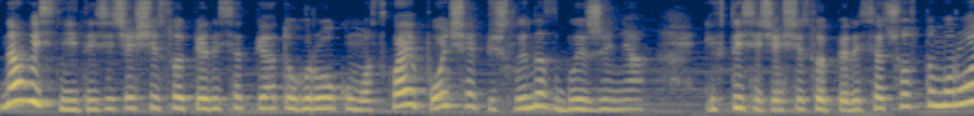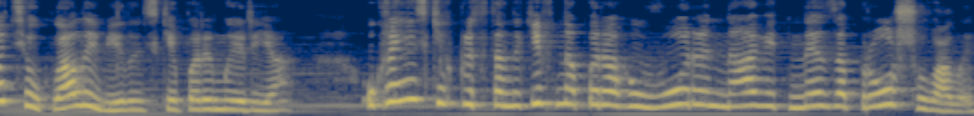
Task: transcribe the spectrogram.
Навесні 1655 року Москва і Польща пішли на зближення, і в 1656 році уклали Віленське перемир'я. Українських представників на переговори навіть не запрошували,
